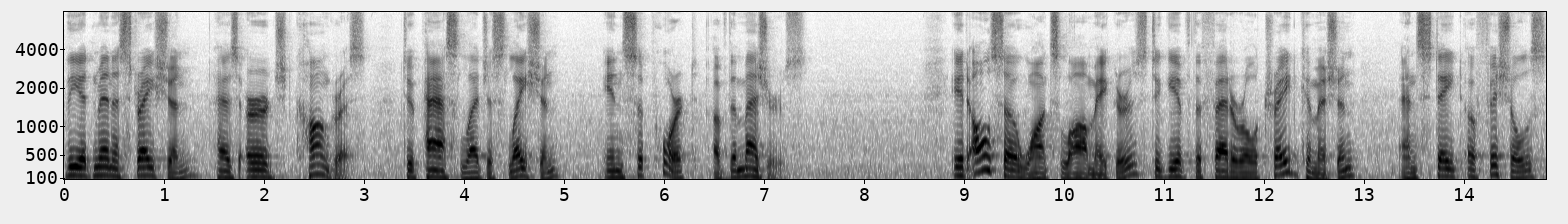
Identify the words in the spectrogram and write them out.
The administration has urged Congress to pass legislation in support of the measures. It also wants lawmakers to give the Federal Trade Commission and state officials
